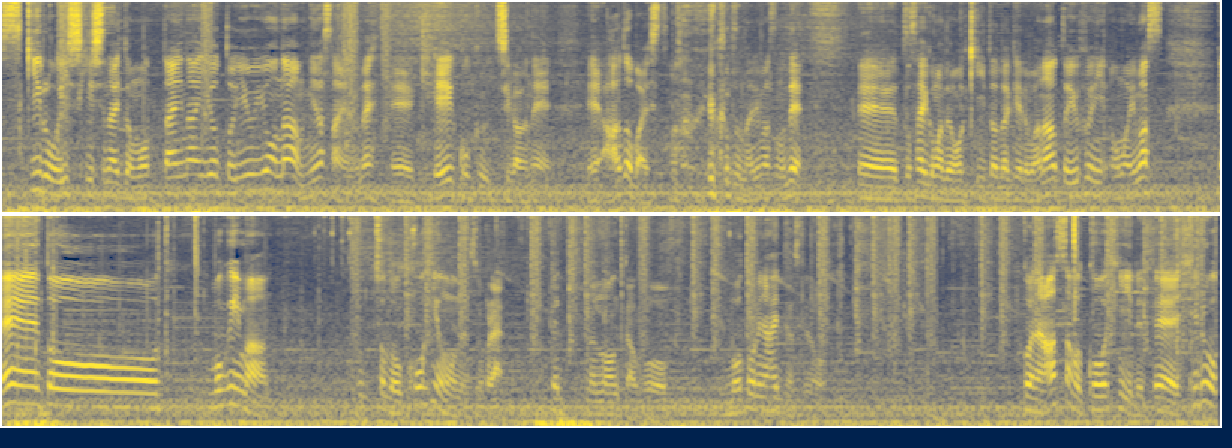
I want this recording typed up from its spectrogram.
スキルを意識しないともったいないよというような皆さんへのね、えー、警告違うね、え、アドバイスということになりますので、えーと、最後までお聞きいただければなというふうに思います。え、ー、と僕今ちょっとコーヒーを飲んでるんですよこれ。なんかこうボトルに入ってるんですけど。これね朝のコーヒー入れて昼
